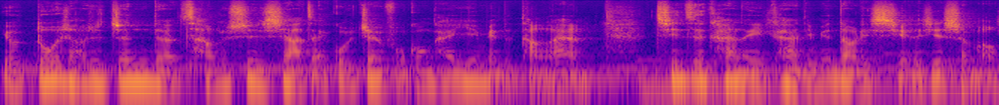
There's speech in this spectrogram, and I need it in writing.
有多少是真的尝试下载过政府公开页面的档案，亲自看了一看里面到底写了些什么？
